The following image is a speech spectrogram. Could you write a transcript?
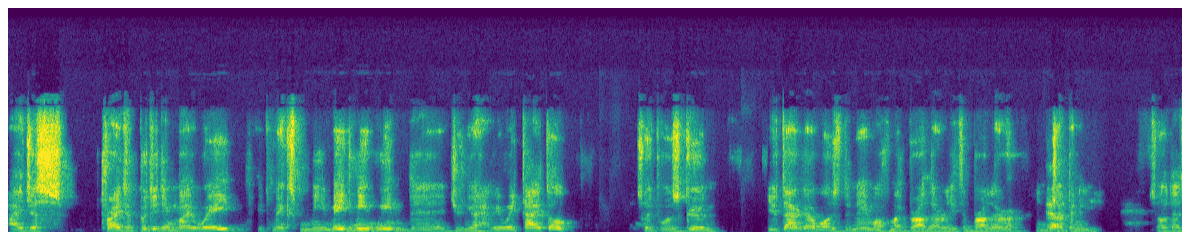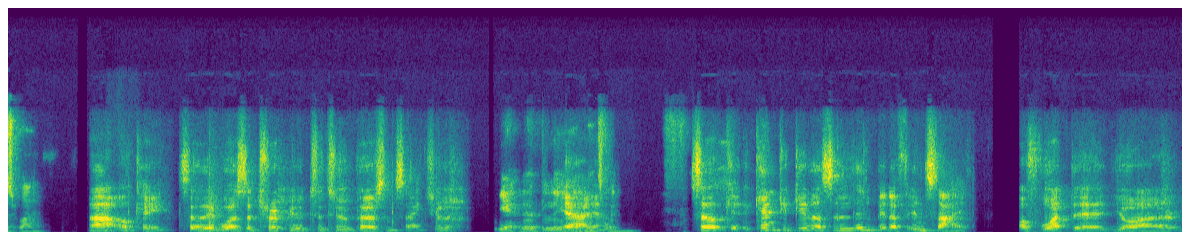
I just try to put it in my way. It makes me made me win the junior heavyweight title, so it was good. Yutaka was the name of my brother, little brother in yeah. Japanese, so that's why. Ah, okay. So it was a tribute to two persons, actually. Yeah, that, yeah, yeah. yeah. So can you give us a little bit of insight of what uh, your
